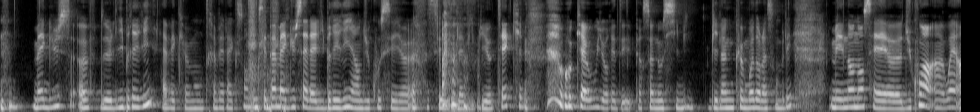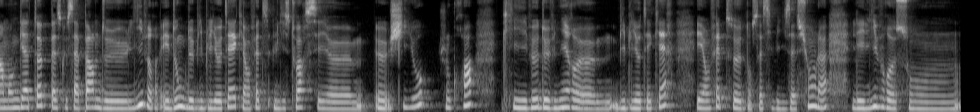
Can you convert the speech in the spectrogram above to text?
Magus of de librairie, avec mon très bel accent. Donc c'est pas Magus à la librairie, hein, du coup c'est la bibliothèque, au cas où il y aurait des personnes aussi bilingues que moi dans l'assemblée. Mais non, non, c'est du coup un, ouais, un manga top parce que ça parle de livres et donc de bibliothèque. Et en fait, l'histoire c'est Shio, je crois, qui veut devenir euh, bibliothécaire. Et en fait, euh, dans sa civilisation, là, les livres sont...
